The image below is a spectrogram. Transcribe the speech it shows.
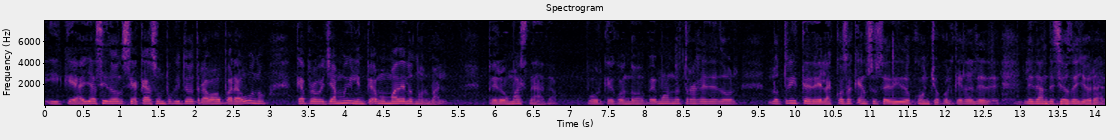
y que haya sido, si acaso, un poquito de trabajo para uno, que aprovechamos y limpiamos más de lo normal, pero más nada, porque cuando vemos a nuestro alrededor lo triste de las cosas que han sucedido, concho, cualquiera le, le dan deseos de llorar.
